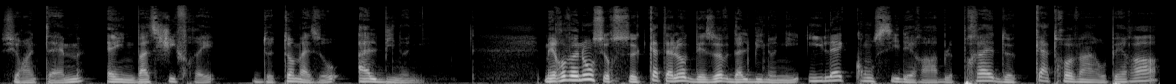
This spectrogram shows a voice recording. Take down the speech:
sur un thème et une basse chiffrée de Tommaso Albinoni. Mais revenons sur ce catalogue des œuvres d'Albinoni. Il est considérable, près de 80 opéras,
